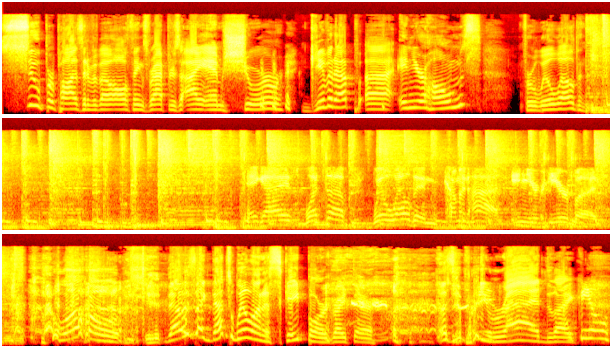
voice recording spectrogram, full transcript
Super positive about all things Raptors, I am sure. Give it up uh, in your homes for Will Weldon. Hey guys, what's up? Will Weldon coming hot in your earbud. Whoa, that was like that's Will on a skateboard right there. That's a pretty rad Like I feel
